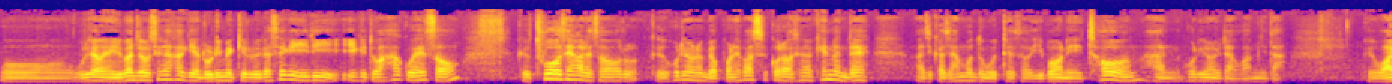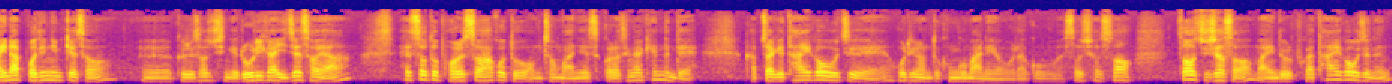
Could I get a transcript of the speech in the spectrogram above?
뭐 우리가 그냥 일반적으로 생각하기엔 로리 맥길로이가 세계 1위이기도 하고 해서 그 투어 생활에서 그 홀인원을 몇 번 해봤을 거라고 생각했는데 아직까지 한 번도 못해서 이번이 처음 한 홀인원이라고 합니다. 그 와이낫 버디님께서 그 글을 써주신 게 로리가 이제서야 했어도 벌써 하고도 엄청 많이 했을 거라 생각했는데 갑자기 타이거 우즈의 홀인원도 궁금하네요 라고 써주셔서 써주셔서 마인드 골프가 타이거 우즈는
